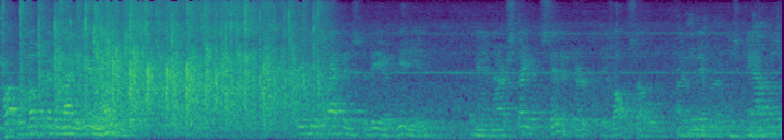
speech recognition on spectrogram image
probably most everybody here knows. He just happens to be a Gideon, and our state senator is also a member of this county, so,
